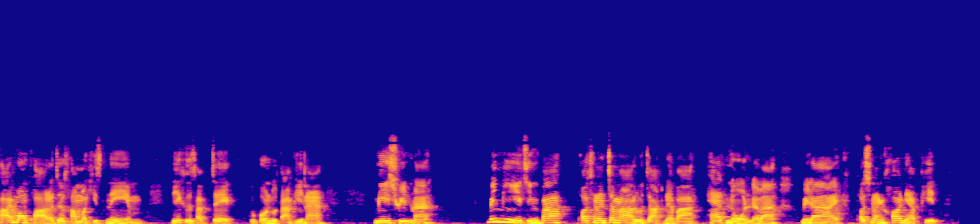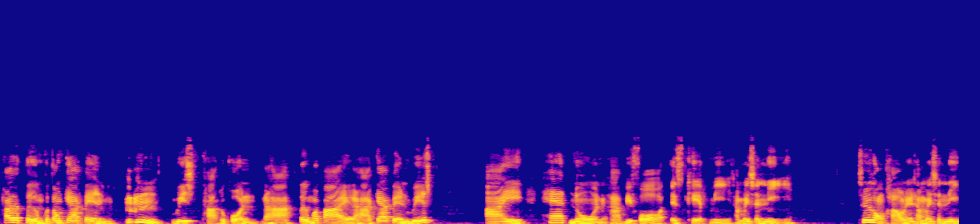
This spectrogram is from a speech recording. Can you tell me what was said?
ซ้ายมองขวาแล้วเจอคำว่า his name นี่คือ subject ทุกคนดูตามพี่นะ มีชีวิตไหมไม่มีจริงป่ะ เพราะฉะนั้นจะมารู้จักได้ป่ะ had known ได้ป่ะ ไม่ได้ เพราะฉะนั้นข้อนี้ผิด ถ้าจะเติมก็ต้องแก้เป็น wish ค่ะทุกคนนะคะ เติมเข้าไปนะคะ แก้เป็น wish I had known ค่ะ before escape me ทำให้ฉันหนี ชื่อของเขาเนี่ยทำให้ฉันหนี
